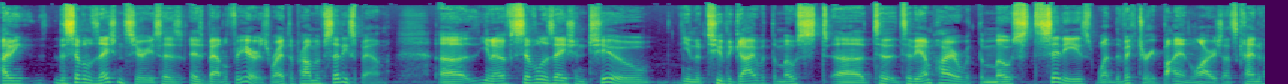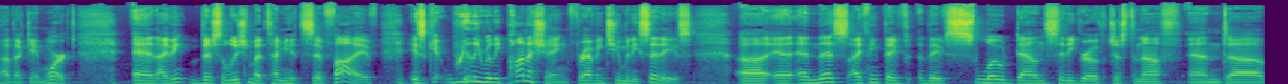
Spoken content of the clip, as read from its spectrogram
I mean, the Civilization series has, has battled for years, right? The problem of city spam. Uh, you know, Civilization 2, you know, to the guy with the most, uh, to, to the Empire with the most cities went the victory, by and large. That's kind of how that game worked. And I think their solution by the time you hit Civ 5 is get really, really punishing for having too many cities. Uh, and, and, this, I think they've they've slowed down city growth just enough and, uh,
